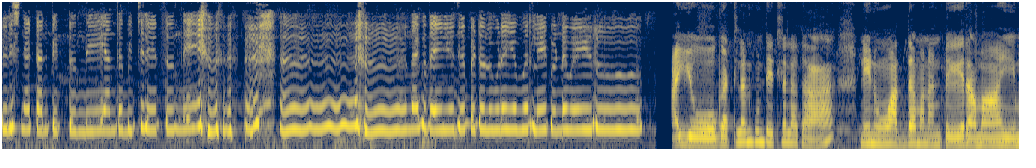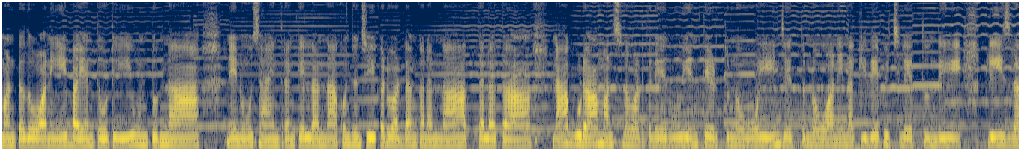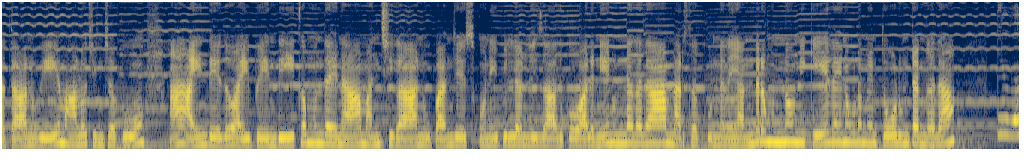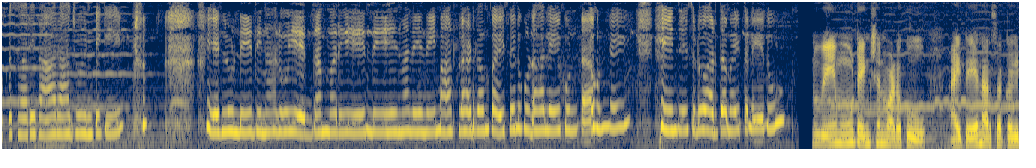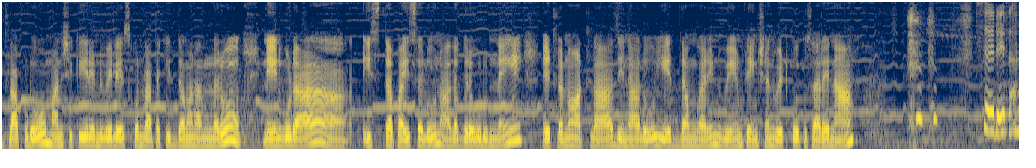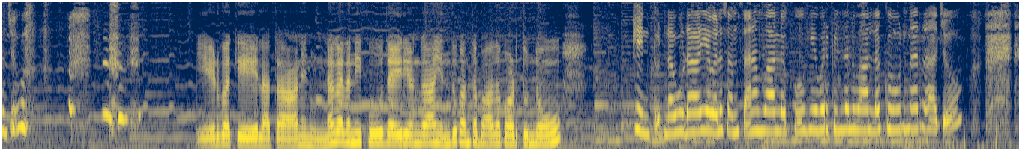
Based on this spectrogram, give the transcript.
పిలిచినట్టు అనిపిస్తుంది. అంత పిచ్చిలేస్తుంది నాకు ధైర్యం చెప్పేటోళ్ళు కూడా ఎవరు లేకుండా పోయారు అయ్యో గట్ల అనుకుంటే ఎట్లా లత? నేను అద్దామనంటే అంటే రమా ఏమంటదో అని భయంతో ఉంటున్నా. నేను సాయంత్రంకి వెళ్ళన్నా కొంచెం చీకటి పడ్డాకనన్నా అత్తలత నాకు కూడా మనసులో పడతలేదు. ఎంత ఎడుతున్నావో ఏం చేస్తున్నావో అని నాకు ఇదే పిచ్చిలేస్తుంది ప్లీజ్ లత నువ్వేం ఆలోచించకు. అయిందేదో అయిపోయింది. ఇక ముందైనా మంచిగా నువ్వు పని చేసుకొని పిల్లల్ని సాదుకోవాలి నేనున్నా కదా నర్సకు ఉన్నది. అందరం ఉన్నాం. నీకు ఏదైనా కూడా మేము తోడుంటాం కదా. నువ్వు ఒకసారి రా రాజు ఇంటికి. ఎల్లుండి దినాలు చేద్దాం మరి. ఏంది ఏమనేది? మాట్లాడదాం. పైసలు కూడా లేకుండా ఉన్నాయి. ఏం చేసుడో అర్థమైతలేదు. నువ్వేమో టెన్షన్ పడకు. అయితే నర్సక్క ఇట్లా అప్పుడు మనిషికి రెండు వేలు వేసుకొని లతకి ఇద్దామని అన్నారు. నేను కూడా ఇస్తా పైసలు నా దగ్గర కూడా ఉన్నాయి. ఎట్లనో అట్లా దినాలు వేద్దాం కానీ నువ్వేం టెన్షన్ పెట్టుకోకు సరేనా? సరే రాజు. ఏడవకే లత నేను ఉన్నా కదా నీకు ధైర్యంగా. ఎందుకు అంత బాధపడుతున్నావు ఎంతున్నా కూడా ఎవరి సంసారం వాళ్ళకు ఎవరి పిల్లలు వాళ్ళకు ఉన్నారు రాజు.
